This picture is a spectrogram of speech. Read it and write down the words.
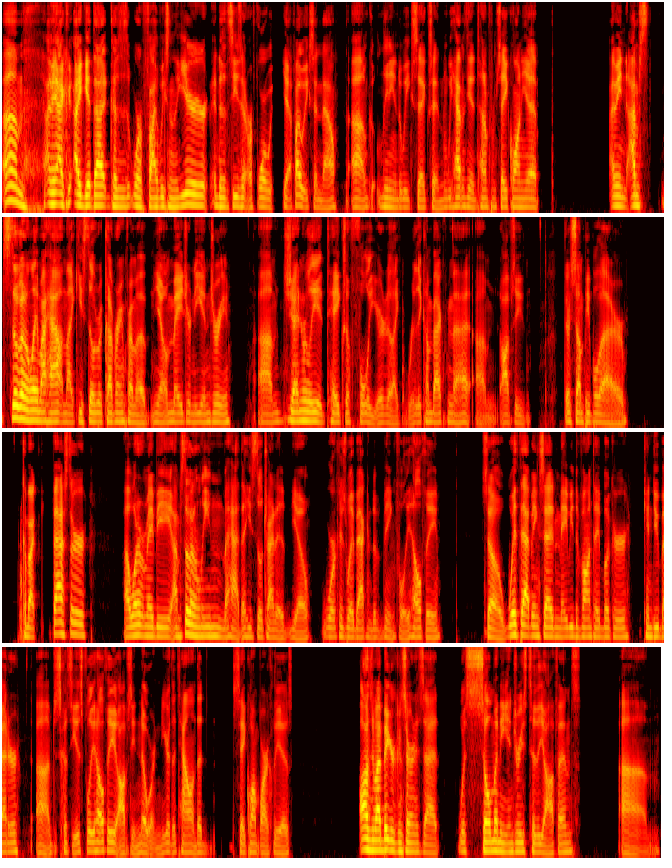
Um, I mean, I, I get that because we're five weeks in the year into the season, or four, yeah, five weeks in now, um, leading into week six, and we haven't seen a ton from Saquon yet. I mean, I'm s- still gonna lay my hat on like he's still recovering from a you know major knee injury. Um, generally, it takes a full year to like really come back from that. Um, obviously, there's some people that are come back faster, uh, whatever it may be. I'm still gonna lean my hat that he's still trying to you know work his way back into being fully healthy. So with that being said, maybe Devontae Booker can do better, um, just because he is fully healthy. Obviously, nowhere near the talent that Saquon Barkley is. Honestly, my bigger concern is that with so many injuries to the offense, um,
